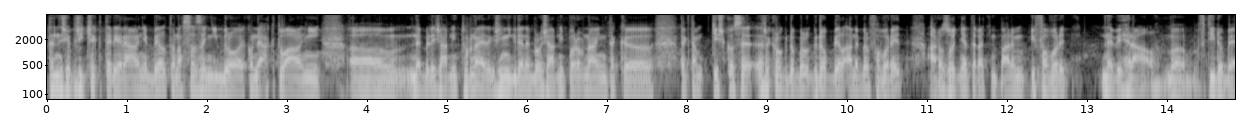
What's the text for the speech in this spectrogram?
ten žebříček, který reálně byl, to nasazení bylo jako neaktuální, uh, nebyly žádný turnaje, takže nikde nebylo žádný porovnání, tak, uh, tak tam těžko se řeklo, kdo byl, kdo byl a nebyl favorit a rozhodně teda tím pádem i favorit nevyhrál v té době.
